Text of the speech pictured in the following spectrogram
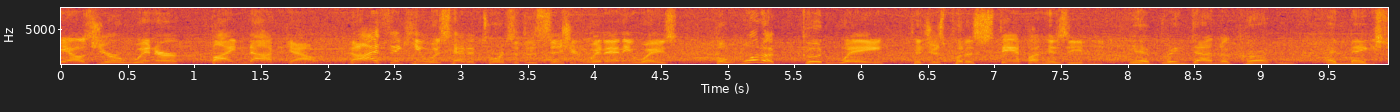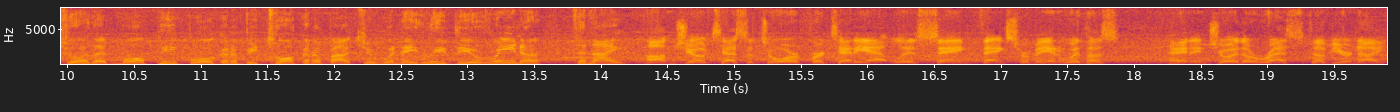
Pacquiao's your winner by knockout. Now, I think he was headed towards a decision win anyways, but what a good way to just put a stamp on his evening. Yeah, bring down the curtain and make sure that more people are going to be talking about you when they leave the arena tonight. I'm Joe Tessitore for Teddy Atlas saying thanks for being with us and enjoy the rest of your night.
